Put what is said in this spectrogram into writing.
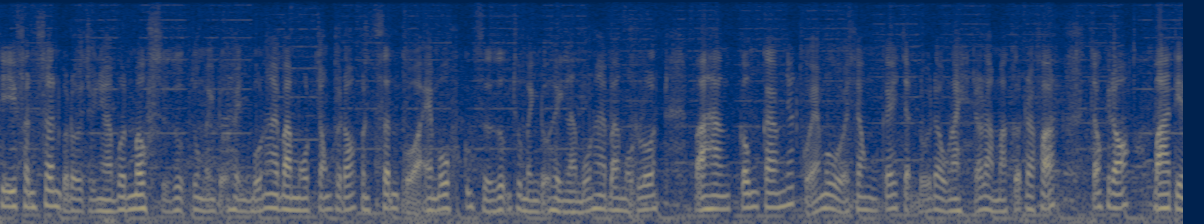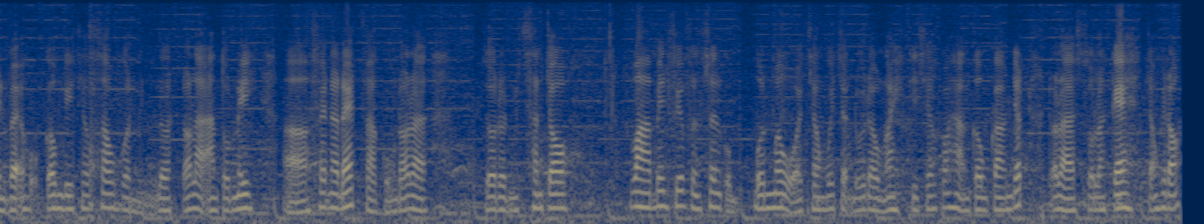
thì phần sân của đội chủ nhà Bournemouth sử dụng cho mình đội hình 4231 trong khi đó phần sân của MU cũng sử dụng cho mình đội hình là 4231 luôn. Và hàng công cao nhất của MU ở trong cái trận đối đầu này đó là Marcus Rashford. Trong khi đó ba tiền vệ hộ công đi theo sau gần lượt đó là Anthony, uh, Fernandes và cũng đó là Jordan Sancho. Và bên phía phần sân của Bournemouth ở trong cái trận đối đầu này thì sẽ có hàng công cao nhất đó là Solanke. Trong khi đó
